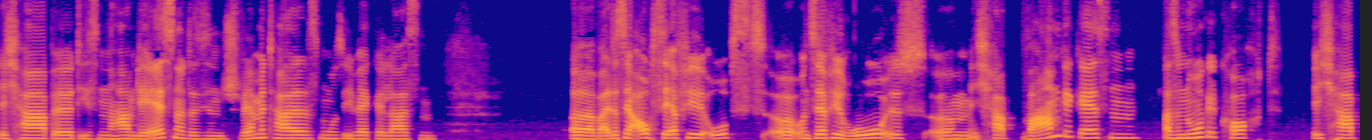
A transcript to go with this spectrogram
Ich habe diesen HMDS, ne, diesen Schwermetall-Smoothie weggelassen äh, weil das ja auch sehr viel Obst äh, und sehr viel roh ist. Ähm, ich habe warm gegessen, also nur gekocht. Ich habe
